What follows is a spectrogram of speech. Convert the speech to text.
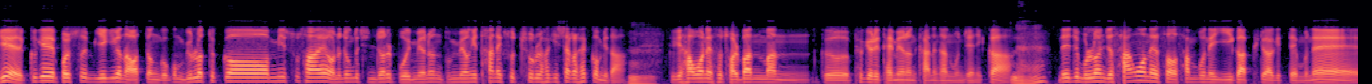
예, 그게 벌써 얘기가 나왔던 거고 뮬러 특검이 수사에 어느 정도 진전을 보이면은 분명히 탄핵 소추를 하기 시작을 할 겁니다. 음. 그게 하원에서 절반만 그 표결이 되면은 가능한 문제니까. 네. 근데 이제 물론 이제 상원에서 3분의 2가 필요하기 때문에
